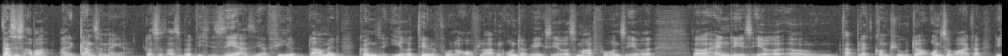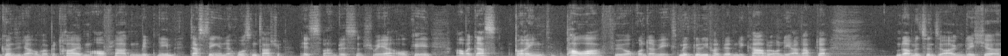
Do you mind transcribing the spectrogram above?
das ist aber eine ganze Menge. Das ist also wirklich sehr, sehr viel. Damit können Sie Ihre Telefone aufladen, unterwegs, Ihre Smartphones, Ihre äh, Handys, Ihre äh, Tablettcomputer und so weiter. Die können Sie darüber betreiben, aufladen, mitnehmen. Das Ding in der Hosentasche ist zwar ein bisschen schwer, okay, aber das bringt Power für unterwegs. Mitgeliefert werden die Kabel und die Adapter und damit sind Sie eigentlich äh,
